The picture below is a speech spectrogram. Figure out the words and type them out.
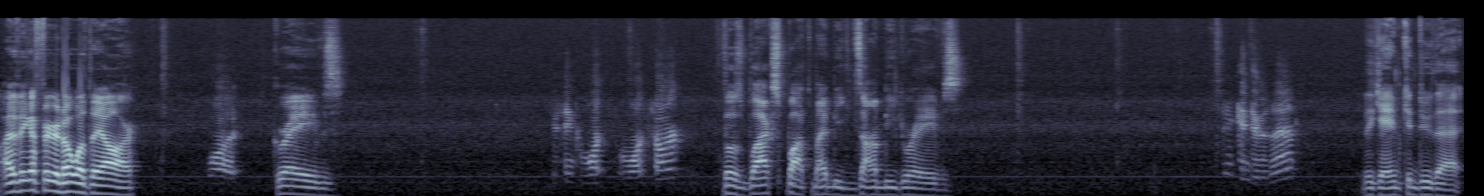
I think I figured out what they are. What? Graves. You think what once are? Those black spots might be zombie graves. You can do that. The game can do that.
